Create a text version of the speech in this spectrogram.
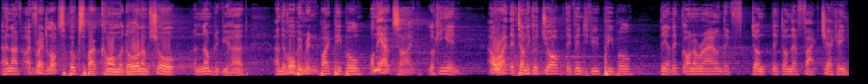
And I've, I've read lots of books about Commodore, and I'm sure a number of you had. And they've all been written by people on the outside, looking in. All right, they've done a good job, they've interviewed people, they, have gone around, they've done, they've done their fact checking.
